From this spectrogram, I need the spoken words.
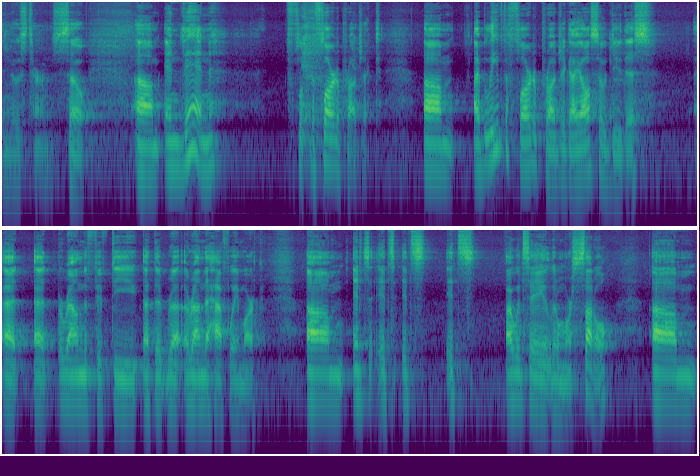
in those terms. So, um, and then the Florida Project. Um, I believe the Florida Project. I also do this at, at around the fifty at the around the halfway mark. Um, it's it's it's it's I would say a little more subtle. Um,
